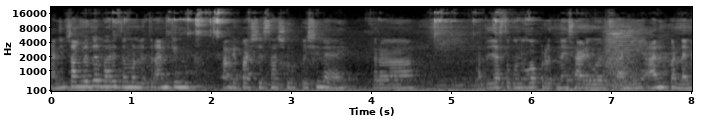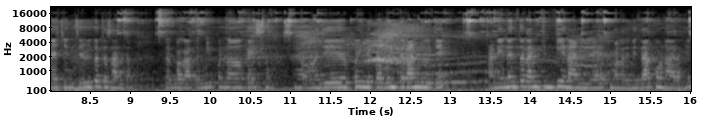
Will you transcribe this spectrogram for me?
आणि चांगलं जर भारीचं म्हणलं तर आणखीन चांगले पाचशे सहाशे रुपये शिलाई आहे. तर आता जास्त कोणी वापरत नाही साडीवर आणि आणत पण नाही मॅचिंगचे विकतच आणतात तर बघा आता मी पण काही म्हणजे पहिले का दोन आणले होते. आणि नंतर आणखीन तीन आणलेले आहेत मला मी दाखवणार आहे.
